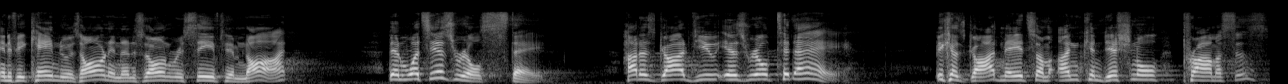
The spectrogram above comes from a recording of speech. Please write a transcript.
and if he came to his own and his own received him not, then what's Israel's state? How does God view Israel today? Because God made some unconditional promises.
